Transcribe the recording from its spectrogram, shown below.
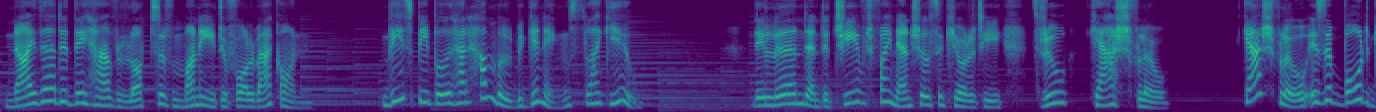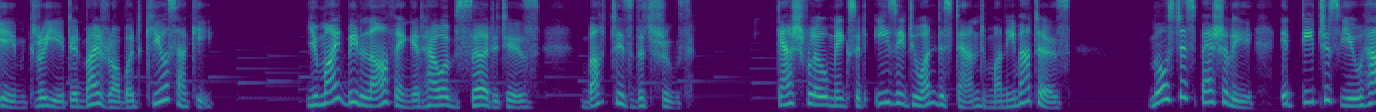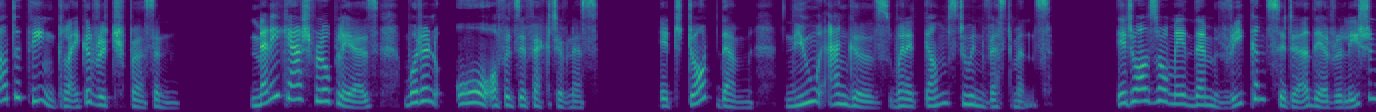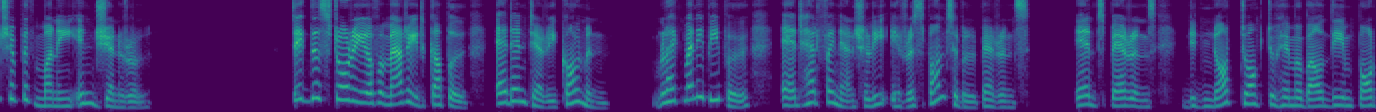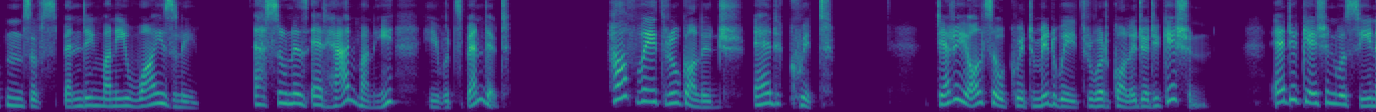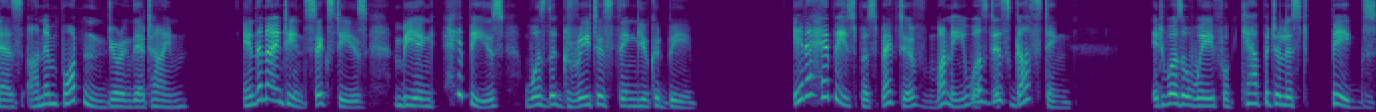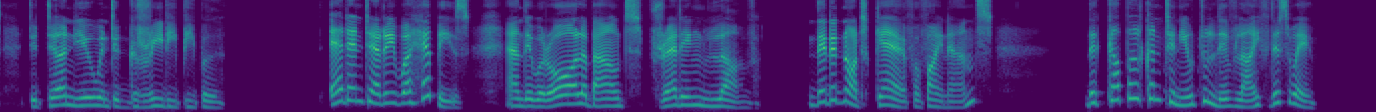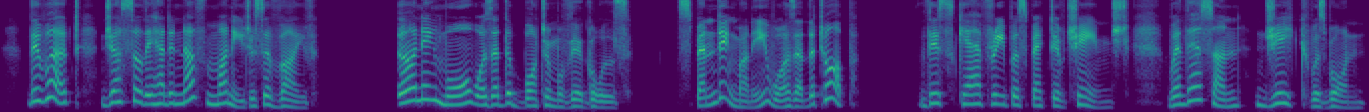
Neither did they have lots of money to fall back on. These people had humble beginnings like you. They learned and achieved financial security through Cash Flow. Cash Flow is a board game created by Robert Kiyosaki. You might be laughing at how absurd it is, but it's the truth. Cash flow makes it easy to understand money matters. Most especially, it teaches you how to think like a rich person. Many cash flow players were in awe of its effectiveness. It taught them new angles when it comes to investments. It also made them reconsider their relationship with money in general. Take the story of a married couple, Ed and Terry Coleman. Like many people, Ed had financially irresponsible parents. Ed's parents did not talk to him about the importance of spending money wisely. As soon as Ed had money, he would spend it. Halfway through college, Ed quit. Terry also quit midway through her college education education was seen as unimportant during their time. In the 1960s, being hippies was the greatest thing you could be. In a hippie's perspective, money was disgusting. It was a way for capitalist pigs to turn you into greedy people. Ed and Terry were hippies, and they were all about spreading love. They did not care for finance. The couple continued to live life this way. They worked just so they had enough money to survive. Earning more was at the bottom of their goals. Spending money was at the top. This carefree perspective changed when their son, Jake, was born.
